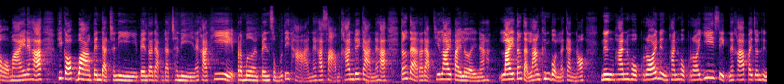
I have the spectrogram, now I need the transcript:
ต่อไหมนะคะพี่กอล์ฟวางเป็นดัชนี เป็นระดับดัชนีนะคะที่ประเมินเป็นสมมุติฐานนะคะสามขั้นด้วยกันนะคะ ตั้งแต่ระดับที่ไล่ไปเลยนะคะไล่ตั้งแต่ล่างขึ้นบนแล้วกันเนาะ1,600 1,620นะคะไปจนถึง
